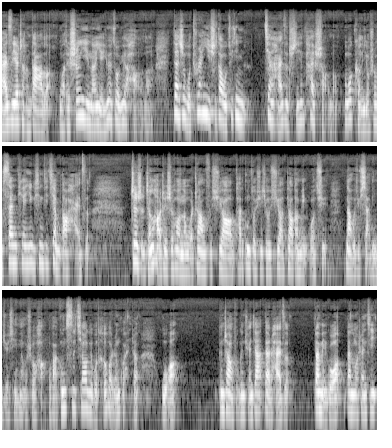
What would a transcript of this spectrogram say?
孩子也长大了，我的生意呢也越做越好了。但是我突然意识到，我最近见孩子的时间太少了，我可能有时候三天一个星期见不到孩子。正是正好这时候呢，我丈夫需要他的工作需求需要调到美国去，那我就下定决心，那我说好，我把公司交给我的合伙人管着，我跟丈夫跟全家带着孩子搬美国搬洛杉矶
